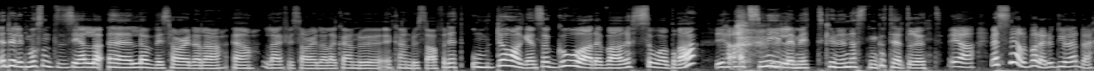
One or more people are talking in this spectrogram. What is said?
Ja, Det er litt morsomt å si lo- eh, 'love is hard' eller ja, 'life is hard' eller hva enn du, du sa. For det at om dagen så går det bare så bra Ja. at smilet mitt kunne nesten gått helt rundt. ja. Men jeg ser det på deg, du gløder.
